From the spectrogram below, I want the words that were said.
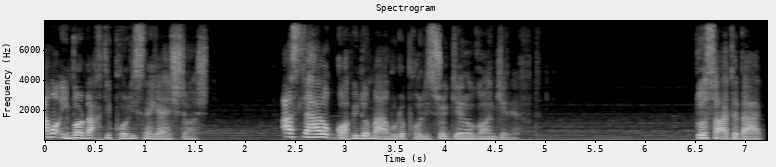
اما این بار وقتی پلیس نگهش داشت اسلحه رو قاپید و مأمور پلیس رو گروگان گرفت دو ساعت بعد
